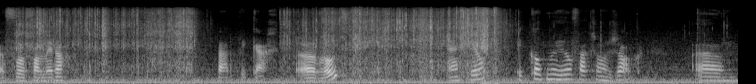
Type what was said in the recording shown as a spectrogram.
uh, voor vanmiddag. Paprika uh, rood en geel. Ik koop nu heel vaak zo'n zak. Um,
